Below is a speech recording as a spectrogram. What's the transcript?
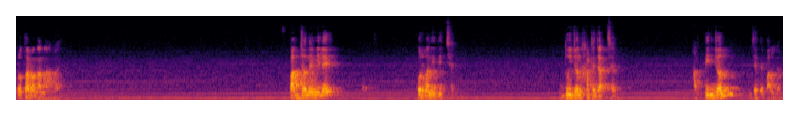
প্রতারণা না হয়। পাঁচজনে মিলে কোরবানি দিচ্ছেন। দুইজন হাটে যাচ্ছেন, আর তিনজন যেতে পারলেন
